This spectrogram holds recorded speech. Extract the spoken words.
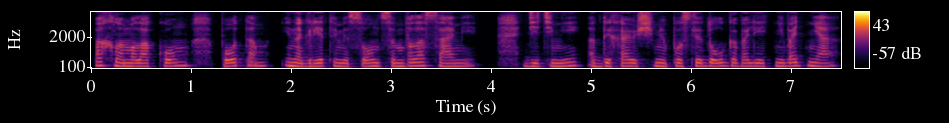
Пахло молоком, потом и нагретыми солнцем волосами, детьми, отдыхающими после долгого летнего дня.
